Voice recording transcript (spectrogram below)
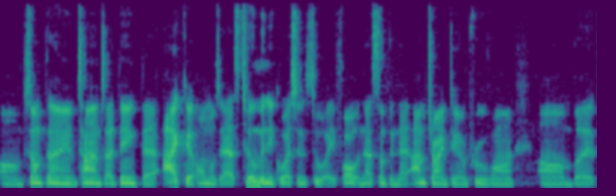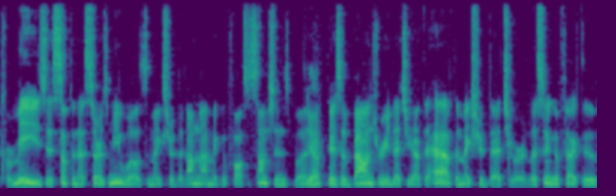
Um, sometimes I think that I could almost ask too many questions to a fault, and that's something that I'm trying to improve on. Um, but for me, it's just something that serves me well is to make sure that I'm not making false assumptions. But Yep. there's a boundary that you have to have to make sure that you are listening effective,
